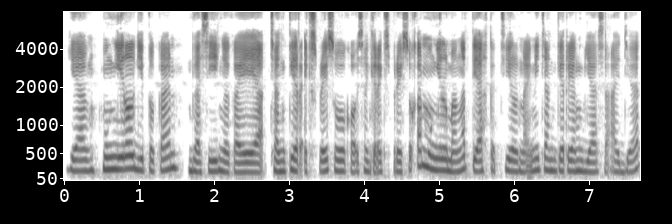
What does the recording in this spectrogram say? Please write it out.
yang mungil gitu kan. Enggak sih, enggak kayak cangkir espresso. Kalau cangkir espresso kan mungil banget ya, kecil. Nah, ini cangkir yang biasa aja,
